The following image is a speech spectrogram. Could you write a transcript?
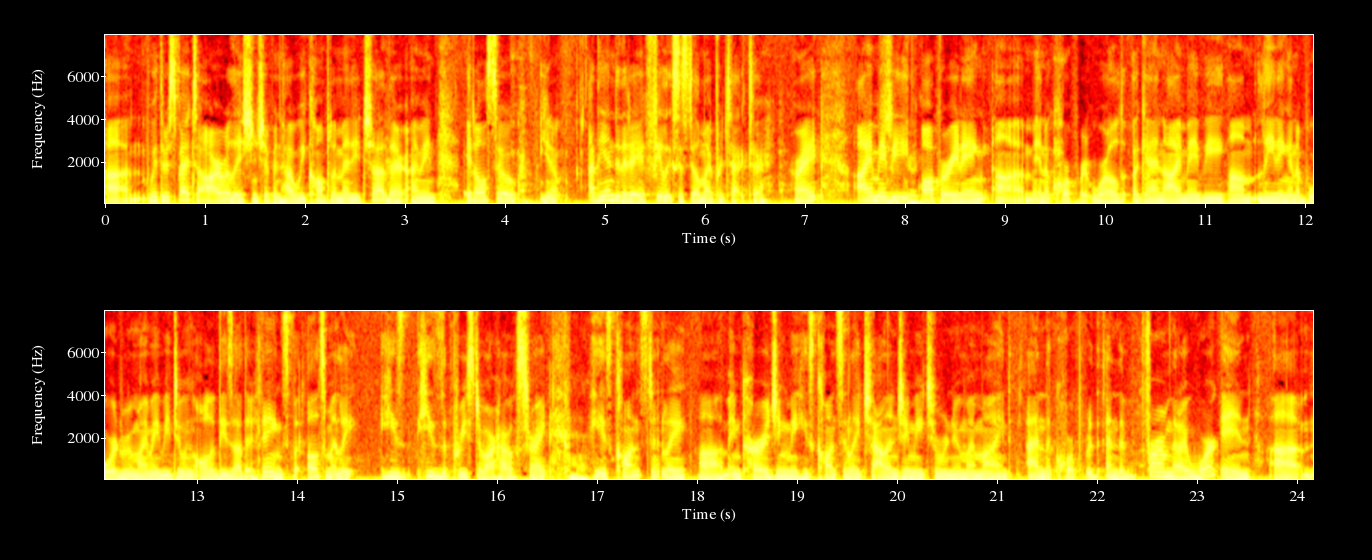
Um, with respect respect to our relationship and how we complement each other, I mean, it also, you know, at the end of the day, Felix is still my protector, right? I may so be good. operating um, in a corporate world. Again, I may be um, leading in a boardroom. I may be doing all of these other things, but ultimately, he's he's the priest of our house, right? Come on. He is constantly um, encouraging me. He's constantly challenging me to renew my mind. And the corporate and the firm that I work in um,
